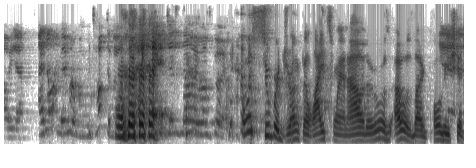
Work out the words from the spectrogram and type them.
Oh yeah. I don't remember what we talked about. but I just know it was good. I was super drunk. The lights went out. It was. I was like, holy Yeah. shit.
